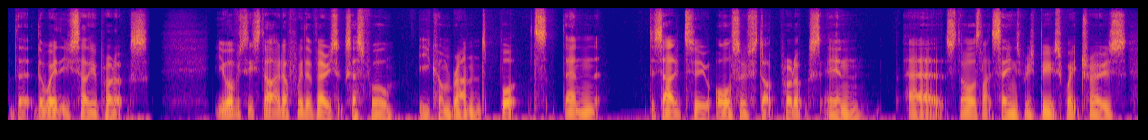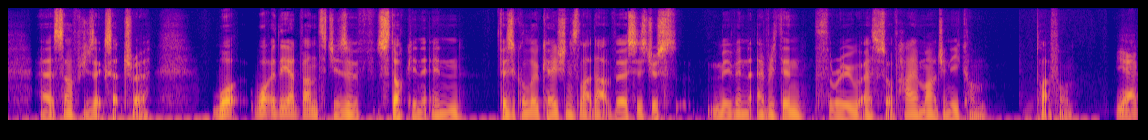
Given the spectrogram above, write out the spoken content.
the the way that you sell your products. You obviously started off with a very successful ecom brand, but then decided to also stock products in uh, stores like Sainsbury's, Boots, Waitrose, uh, Selfridges, etc. What what are the advantages of stocking in physical locations like that versus just moving everything through a sort of higher margin ecom platform? Yeah,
